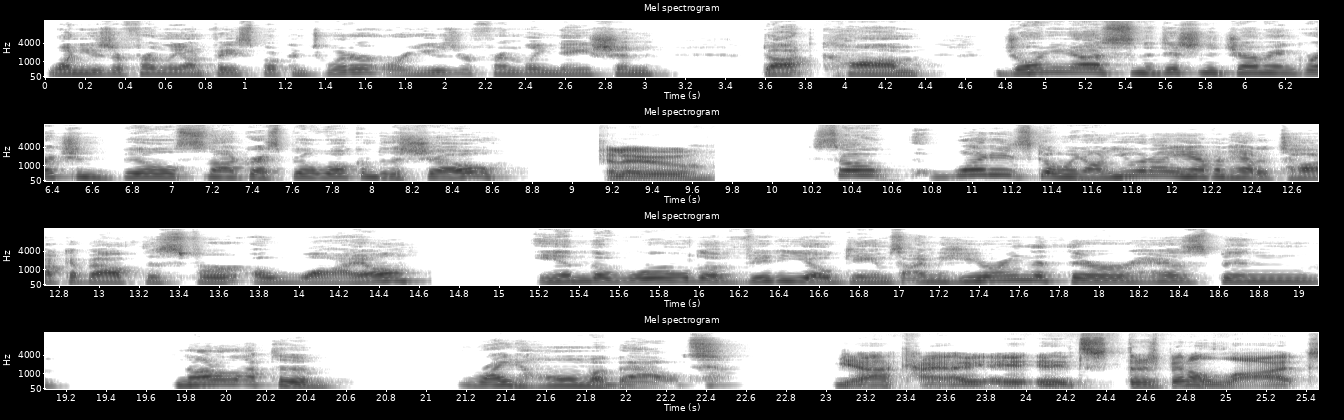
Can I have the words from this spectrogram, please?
one user friendly on Facebook and Twitter, or userfriendlynation.com. Joining us, in addition to Jeremy and Gretchen, Bill Snodgrass. Bill, welcome to the show. Hello. So, what is going on? You and I haven't had a talk about this for a while. In the world of video games, I'm hearing that there has been not a lot to write home about. Yeah, it's there's been a lot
